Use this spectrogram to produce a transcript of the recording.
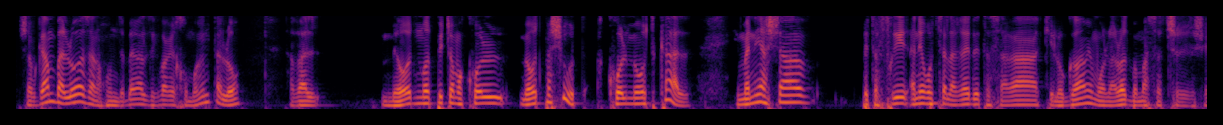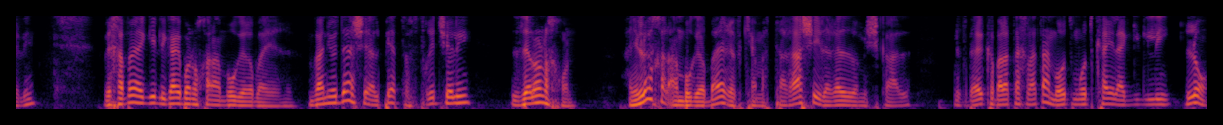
עכשיו, גם בלא הזה, אנחנו נדבר על זה כבר איך אומרים את הלא, אבל מאוד מאוד פתאום הכל מאוד פשוט, הכל מאוד קל. אם אני עכשיו בתפריט, אני רוצה לרדת עשרה קילוגרמים או לעלות במסת שריר שלי, וחבר יגיד לי, גיא, בוא נאכל המבורגר בערב. ואני יודע שעל פי התפריט שלי, זה לא נכון. אני לא אוכל המבורגר בערב, כי המטרה שלי לרדת במשקל, אז ברגע קבלת ההחלטה מאוד מאוד קל להגיד לי לא.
